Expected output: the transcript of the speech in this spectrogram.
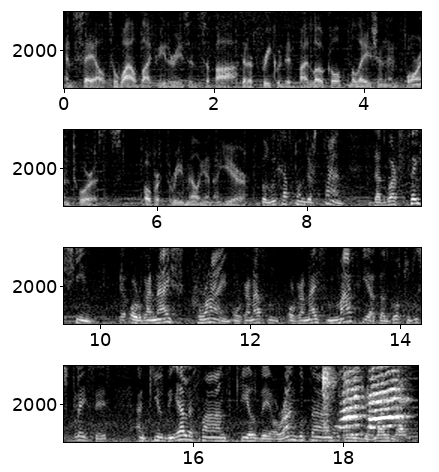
and sale to wildlife eateries in Sabah that are frequented by local, Malaysian, and foreign tourists, over 3 million a year. But we have to understand that we're facing uh, organized crime, organized, organized mafias that go to these places and kill the elephants, kill the orangutans, kill the wildlife.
